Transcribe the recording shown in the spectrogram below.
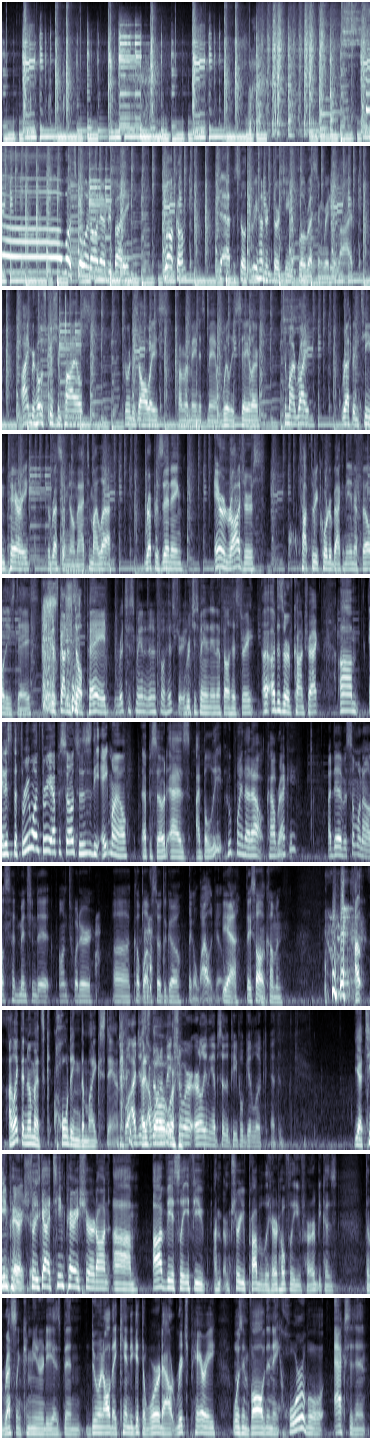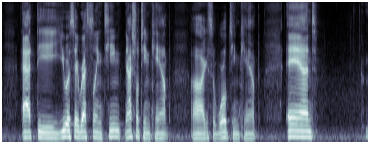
Oh, what's going on, everybody? Welcome to episode 313 of FloWrestling Radio Live. I'm your host, Christian Pyles, joined as always by my mainest man, Willie Saylor. To my right, repping Team Perry, the wrestling nomad. To my left, representing Aaron Rodgers, top three quarterback in the NFL these days. Just got himself paid. Richest man in NFL history. richest man in NFL history, a, a deserved contract. Um, and it's the 313 episode, so this is the 8 Mile episode, as I believe, who pointed that out? Kyle Brackey? I did, but someone else had mentioned it on Twitter uh, a couple episodes ago. like a while ago. Yeah, they saw it coming. I, I like that Nomad's holding the mic stand. Well, I just I want to make sure early in the episode that people get a look at the. Yeah, Team, Team Perry. Perry So he's got a Team Perry shirt on. Um, obviously, if you, I'm, I'm sure you've probably heard. Hopefully, you've heard because the wrestling community has been doing all they can to get the word out. Rich Perry was involved in a horrible accident at the USA Wrestling Team National Team Camp. Uh, I guess a World Team Camp, and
